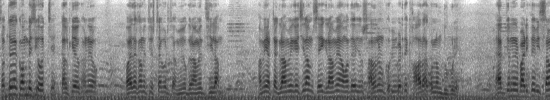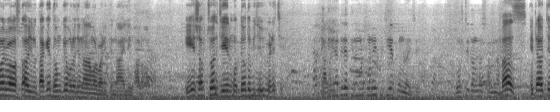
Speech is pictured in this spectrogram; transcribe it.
সব জায়গায় কম বেশি হচ্ছে। কালকে ওখানেও ভয় দেখানোর চেষ্টা করছে। আমিও গ্রামে ছিলাম। আমি একটা গ্রামে গেছিলাম সেই গ্রামে আমাদের একজন সাধারণ কর্মীর বাড়িতে খাওয়া দাওয়া করলাম দুপুরে। একজনের বাড়িতে বিশ্রামের ব্যবস্থা হয়েছিল তাকে ধমকে বলেছে না আমার বাড়িতে না এলেই ভালো হয় এসব চলছে এর মধ্যেও তো বিজেপি বেড়েছে। কালীঘাটিতে তৃণমূল কর্মী পিটিয়ে খুন হয়েছে। সামনে বাস এটা হচ্ছে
